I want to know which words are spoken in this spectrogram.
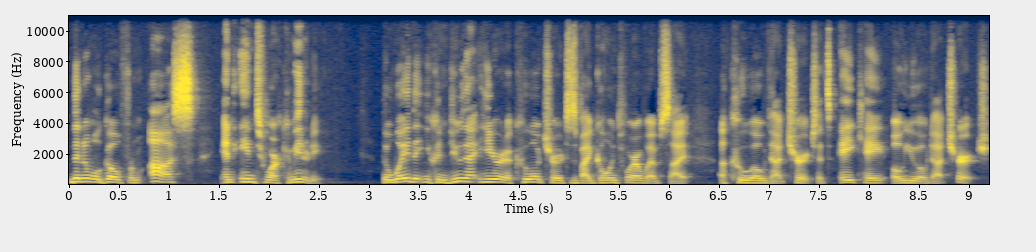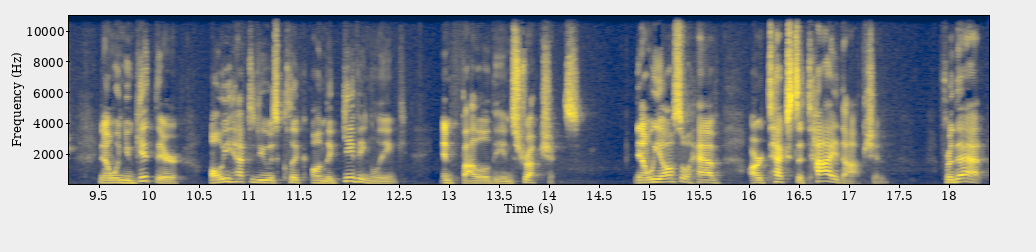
Then it will go from us and into our community. The way that you can do that here at Akouo Church is by going to our website, akouo.church. That's A K O U O.church. Now, when you get there, all you have to do is click on the giving link and follow the instructions. Now, we also have our text to tithe option. For that,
